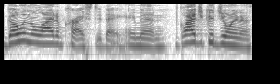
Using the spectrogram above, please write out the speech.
Go in the light of Christ today. Amen. Glad you could join us.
